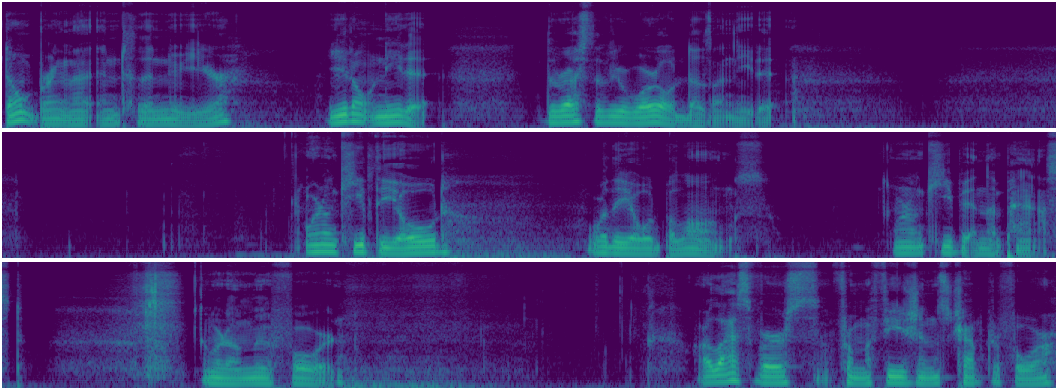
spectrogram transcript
Don't bring that into the new year. You don't need it. The rest of your world doesn't need it. We're going to keep the old where the old belongs. We're going to keep it in the past. And we're going to move forward. Our last verse from Ephesians chapter 4,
